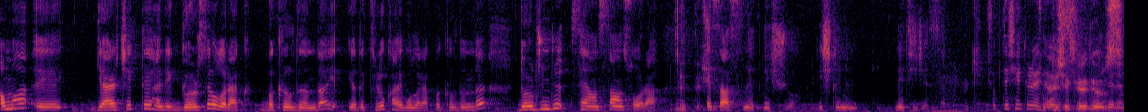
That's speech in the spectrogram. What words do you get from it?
Ama e, gerçekte hani görsel olarak bakıldığında ya da kilo kaybı olarak bakıldığında dördüncü seanstan sonra Netleşiyor. esas netleşiyor işlemin neticesi. Peki. Çok teşekkür ediyoruz. Teşekkür ediyoruz. ederim.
